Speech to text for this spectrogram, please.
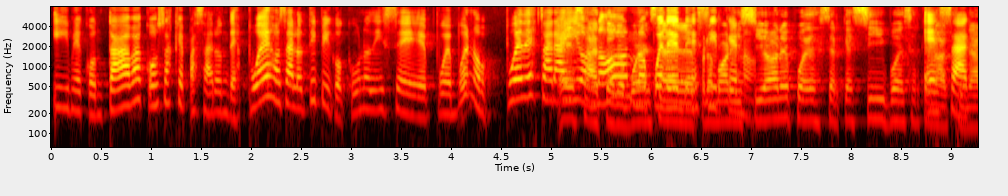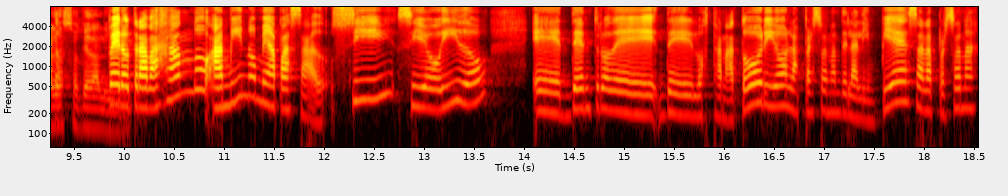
y me contaba cosas que pasaron después. O sea, lo típico que uno dice, pues bueno, puede estar ahí o no, no puede decir que no. Puede ser que sí, puede ser que no. Al final eso queda libre. Pero trabajando a mí no me ha pasado. Sí, sí he oído eh, dentro de, los tanatorios, las personas de la limpieza, las personas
